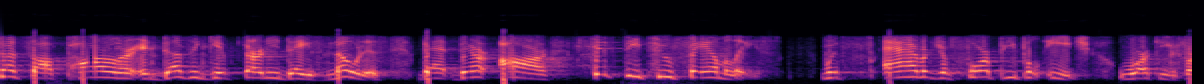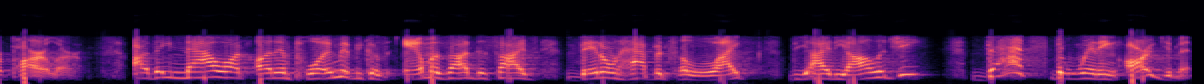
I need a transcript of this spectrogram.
shuts off Parler and doesn't give 30 days notice, that there are 52 families with average of four people each working for Parler. Are they now on unemployment because Amazon decides they don't happen to like the ideology? That's the winning argument.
